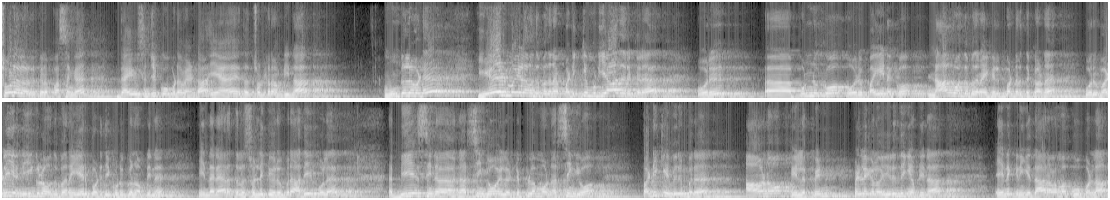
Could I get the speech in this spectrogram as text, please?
சூழலில் இருக்கிற பசங்க தயவு செஞ்சு கூப்பிட வேண்டாம். ஏன் இதை சொல்கிறேன் அப்படின்னா உங்களை விட ஏழ்மையில் வந்து பார்த்தீங்கன்னா படிக்க முடியாத இருக்கிற ஒரு பொண்ணுக்கோ ஒரு பையனுக்கோ நாங்கள் வந்து பார்த்தீங்கன்னா ஹெல்ப் பண்ணுறதுக்கான ஒரு வழியை நீங்களும் வந்து பார்த்தீங்கன்னா ஏற்படுத்தி கொடுக்கணும் அப்படின்னு இந்த நேரத்தில் சொல்லிக்க விரும்புகிறேன் அதே போல் பிஎஸ்சி நர்சிங்கோ இல்லை டிப்ளமோ நர்சிங்கோ படிக்க விரும்புகிற ஆணோ இல்லை பெண் பிள்ளைகளோ இருந்தீங்க அப்படின்னா எனக்கு நீங்கள் தாராளமாக கூப்பிடலாம்.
